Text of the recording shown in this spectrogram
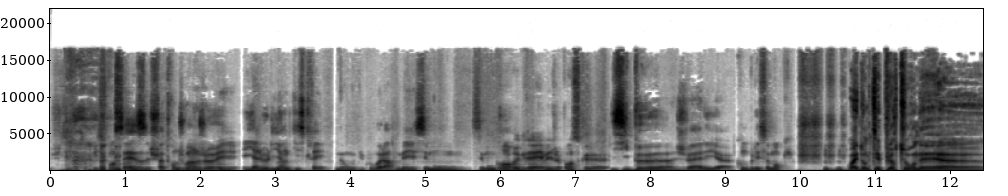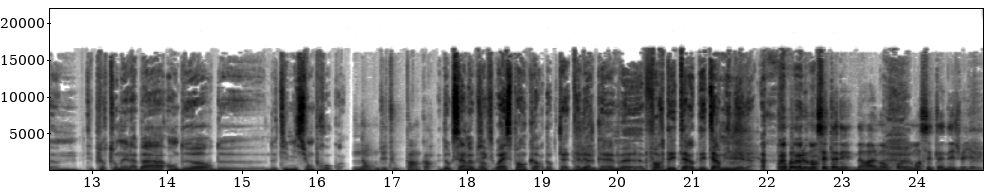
je suis une entreprise française, je suis en train de jouer un jeu et il y a le lien qui se crée. Donc du coup voilà. Mais c'est mon c'est mon grand regret, mais je pense que d'ici peu, euh, je vais aller euh, combler ce manque. ouais, donc t'es plus retourné, euh, t'es plus retourné là-bas en dehors de, de tes missions pro, quoi. Non, du tout, pas encore. Donc c'est un objectif. Ouais, c'est pas encore. Donc t'as as, l'air quand même fort déter déterminé là. Probablement cette année. Normalement, probablement cette année, je vais y aller.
